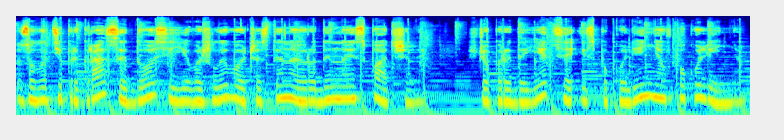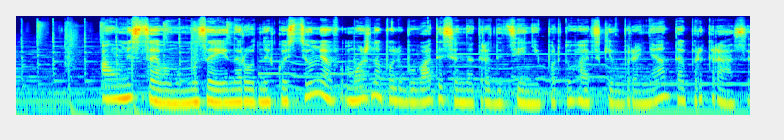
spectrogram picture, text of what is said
Золоті прикраси досі є важливою частиною родинної спадщини, що передається із покоління в покоління. А у місцевому музеї народних костюмів можна полюбуватися на традиційні португальські вбрання та прикраси.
